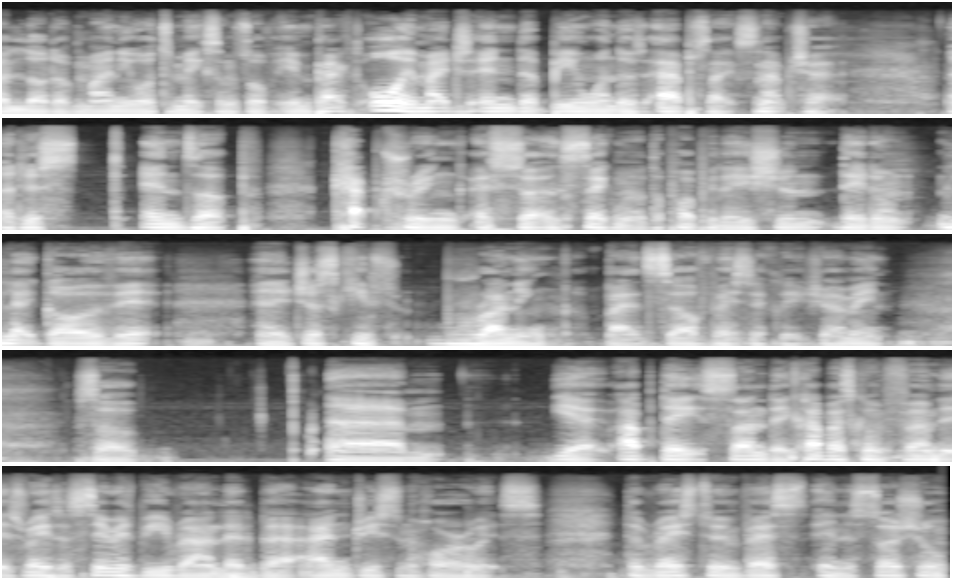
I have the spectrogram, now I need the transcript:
a lot of money or to make some sort of impact, or it might just end up being one of those apps like Snapchat that just ends up capturing a certain segment of the population. They don't let go of it, and it just keeps running by itself, basically. Do you know what I mean? So, um, yeah, update Sunday. Club has confirmed it's raised a Series B round led by Andreessen Horowitz. The race to invest in the social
